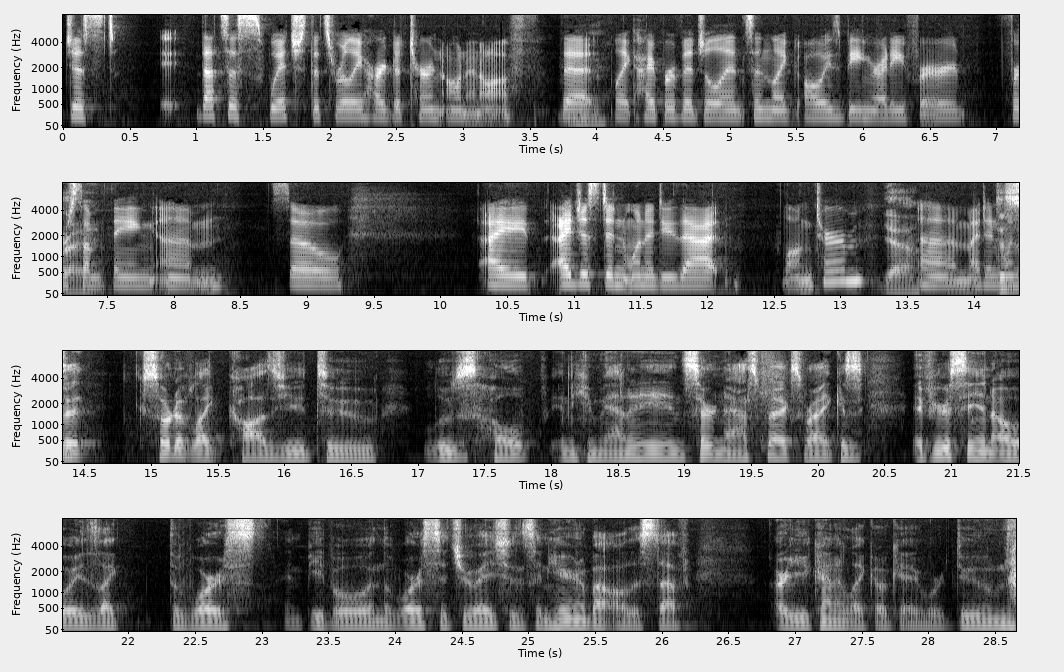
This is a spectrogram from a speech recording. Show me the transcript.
just it- that's a switch that's really hard to turn on and off. That like hypervigilance and like always being ready for for Right. something. Um, so I I just didn't want to do that long term. Yeah. Um, I didn't. Does want it sort of like cause you to lose hope in humanity in certain aspects, right? Because if you're seeing always like the worst in people and the worst situations and hearing about all this stuff, are you kind of like, okay, we're doomed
